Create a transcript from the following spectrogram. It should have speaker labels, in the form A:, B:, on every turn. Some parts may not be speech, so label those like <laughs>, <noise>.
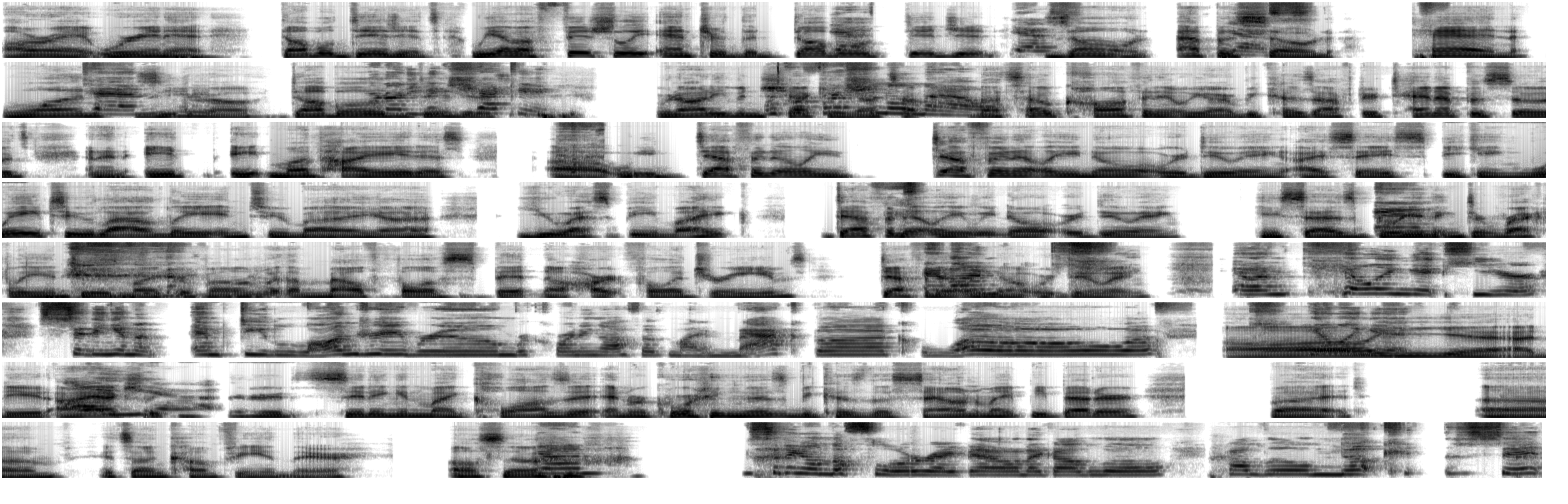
A: All right, we're in it. Double digits. We have officially entered the double
B: Yes.
A: digit
B: Yes.
A: zone. Episode 10, 1,
B: 10.
A: 0. Double
B: We're not even
A: digits.
B: checking.
A: We're not even
B: We're
A: checking. That's how,
B: now.
A: that's how confident we are because after 10 episodes and an eight eight month hiatus, uh, we definitely, definitely know what we're doing. I say speaking way too loudly into my uh, USB mic. Definitely we know what we're doing. He says, breathing directly into his microphone with a mouthful of spit and a heart full of dreams. Definitely know what we're doing.
B: And I'm killing it here, sitting in an empty laundry room, recording off of my MacBook. Whoa.
A: Oh
B: killing it.
A: yeah, dude. I
B: Oh,
A: actually
B: yeah.
A: considered sitting in my closet and <laughs> recording this because the sound might be better, but um it's uncomfy in there. Also,
B: Yeah, <laughs> <laughs> sitting on the floor right now and I got a little got a little nook sit.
